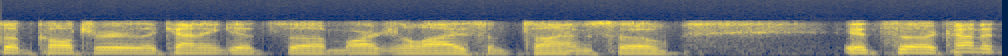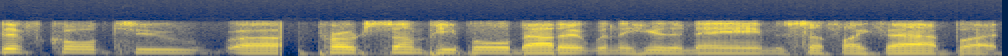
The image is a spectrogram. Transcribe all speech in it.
subculture that kind of gets uh, marginalized sometimes. So it's uh, kind of difficult to uh, approach some people about it when they hear the name and stuff like that. But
